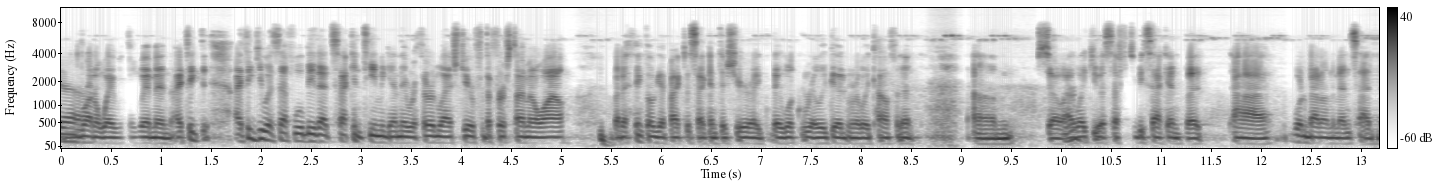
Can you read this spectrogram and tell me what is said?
yeah. run away with the women. I think I think USF will be that second team again. They were third last year for the first time in a while, but I think they'll get back to second this year. they look really good and really confident. Um, so I like USF to be second. But uh, what about on the men's side?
